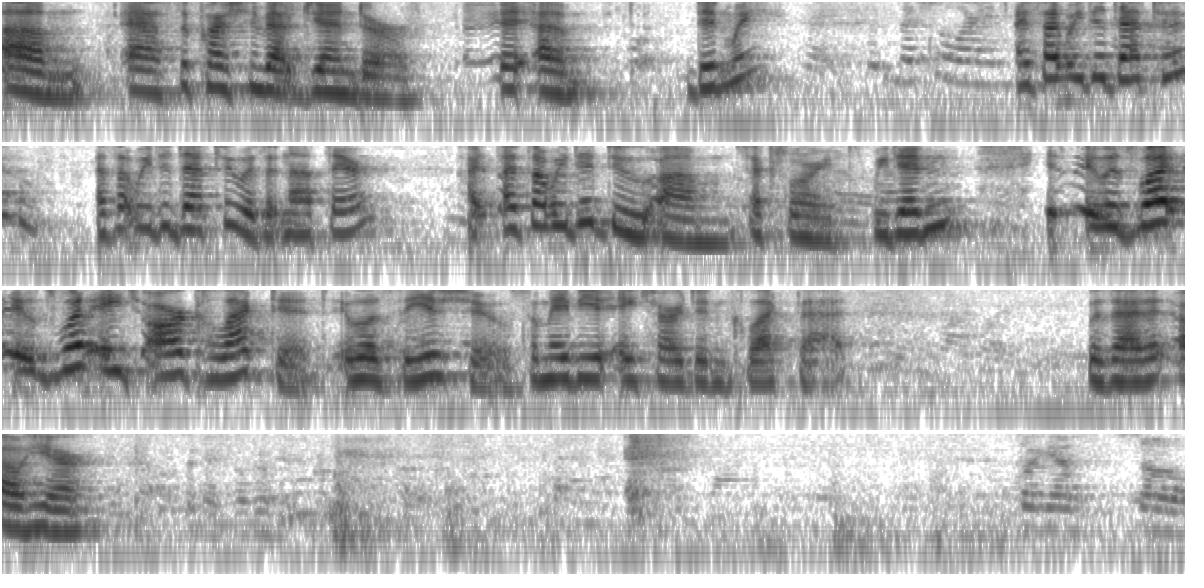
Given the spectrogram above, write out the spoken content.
um, ask the question about gender, Uh, um, didn't we? I thought we did that too. I thought we did that too. Is it not there? I, I thought we did do um, sexual orient. We didn't. It, it was what it was what HR collected. It was the issue. So maybe HR didn't collect that. Was that it? Oh, here. So yes, so.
